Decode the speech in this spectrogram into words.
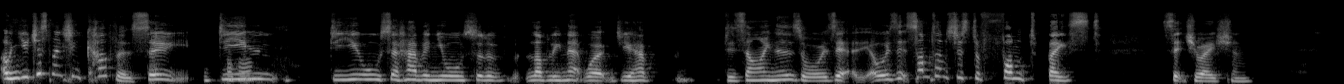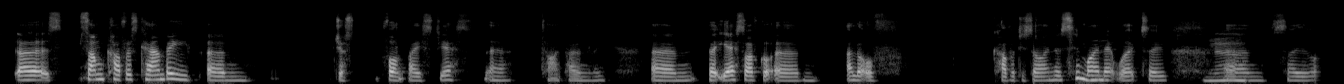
oh, and you just mentioned covers. So do uh-huh. you do you also have in your sort of lovely network? Do you have designers, or is it or is it sometimes just a font based situation? Uh, some covers can be um, just font based. Yes, uh, type only. Um, but yes, I've got um, a lot of cover designers in my mm. network too. Yeah. Um, so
